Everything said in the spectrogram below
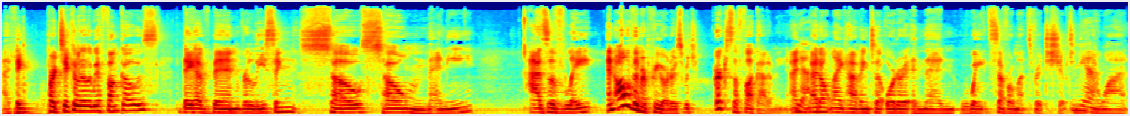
I think particularly with Funkos, they have been releasing so so many as of late, and all of them are pre-orders, which irks the fuck out of me. I, Yeah. I don't like having to order it and then wait several months for it to ship to me. Yeah. I want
